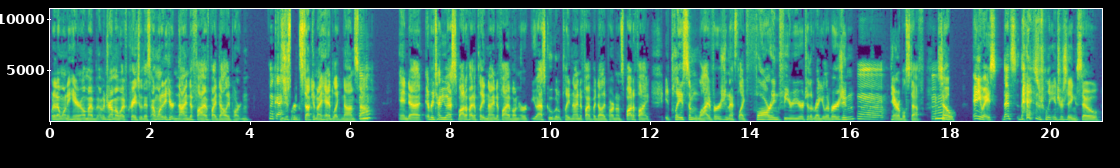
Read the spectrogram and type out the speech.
what did I want to hear? Oh my I've been driving my wife crazy with this. I wanted to hear Nine to Five by Dolly Parton. Okay. It's just been stuck in my head like nonstop. Mhm. And uh, every time you ask Spotify to play Nine to Five on, or you ask Google to play Nine to Five by Dolly Parton on Spotify, it plays some live version that's like far inferior to the regular version. Mm, Terrible stuff. mhm. So, anyways, that's that is really interesting. So,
